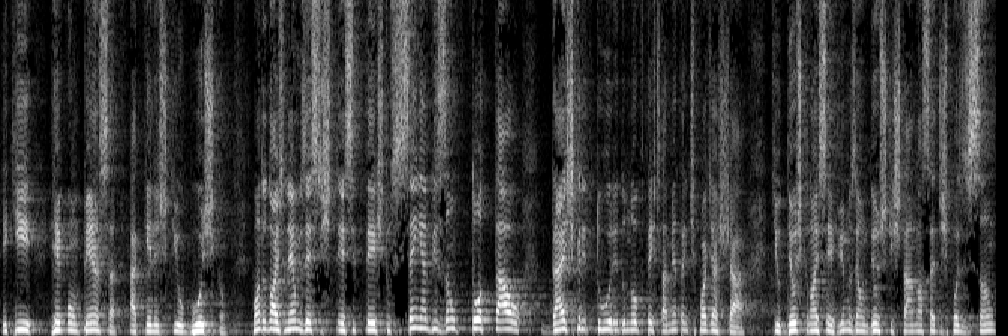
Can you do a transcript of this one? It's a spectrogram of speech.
e que recompensa aqueles que o buscam. Quando nós lemos esse, esse texto sem a visão total da Escritura e do Novo Testamento, a gente pode achar que o Deus que nós servimos é um Deus que está à nossa disposição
